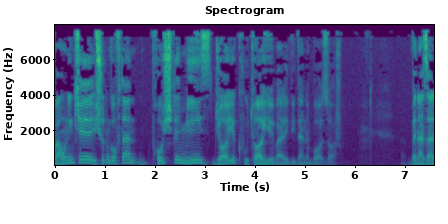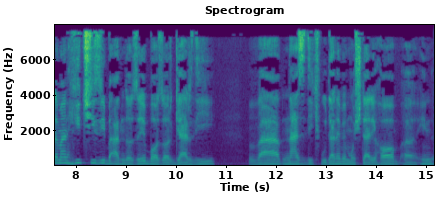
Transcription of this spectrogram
و اون اینکه ایشون گفتن پشت میز جای کوتاهیه برای دیدن بازار. به نظر من هیچ چیزی به اندازه بازارگردی و نزدیک بودن به مشتری ها این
